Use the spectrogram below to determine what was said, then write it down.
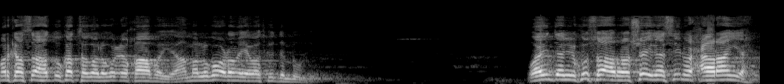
markaasaa hadduu ka tago lagu ciqaabaya ama lagu odhanaya waad ku dambowday. Waa in daliil ku soo aroor shaygaasi inuu xaaraan yahay.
